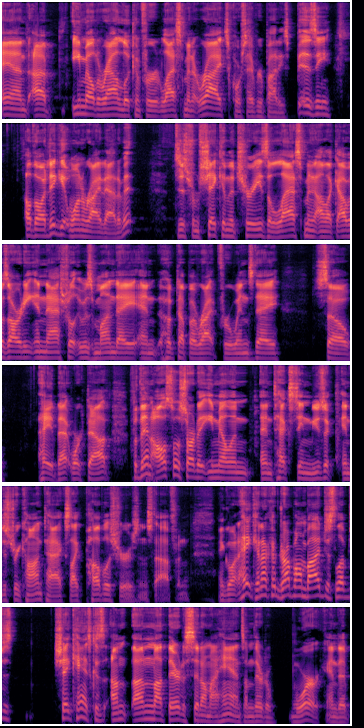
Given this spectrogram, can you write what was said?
And I emailed around looking for last minute writes. Of course, everybody's busy. Although I did get one write out of it. just from shaking the trees. The last minute, I like I was already in Nashville. It was Monday and hooked up a write for Wednesday. So hey, that worked out. But then also started emailing and texting music industry contacts like publishers and stuff, and and going, hey, can I come drop on by? Just love to shake hands because I'm I'm not there to sit on my hands. I'm there to work and to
